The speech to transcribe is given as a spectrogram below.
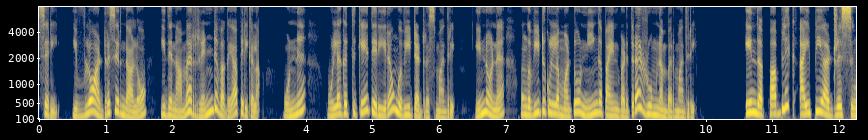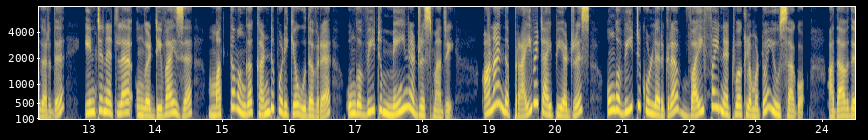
சரி இவ்ளோ அட்ரஸ் இருந்தாலும் இதை நாம ரெண்டு வகையா பிரிக்கலாம். ஒன்னு உலகத்துக்கே தெரியற உங்க வீட்டு அட்ரஸ் மாதிரி. இன்னொன்னு உங்க வீட்டுக்குள்ள மட்டும் நீங்க பயன்படுத்துற ரூம் நம்பர் மாதிரி. இந்த பப்ளிக் ஐபி அட்ரஸ்ங்கிறது இன்டர்நெட்ல உங்க டிவைஸ மத்தவங்க கண்டுபிடிக்க உதவுற உங்க வீட்டு மெயின் அட்ரஸ் மாதிரி. ஆனா இந்த பிரைவேட் ஐபி அட்ரஸ் உங்க வீட்டுக்குள்ள இருக்கிற வைஃபை நெட்வொர்க்ல மட்டும் யூஸ் ஆகும். அதாவது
